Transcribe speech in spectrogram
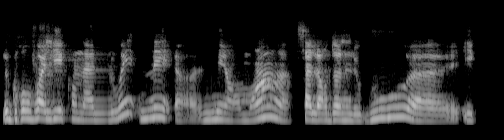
le gros voilier qu'on a loué. Mais euh, néanmoins, ça leur donne le goût. ils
